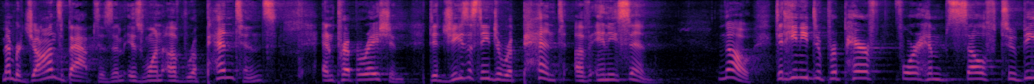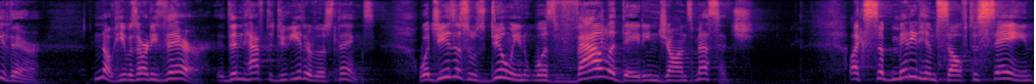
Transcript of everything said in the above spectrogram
Remember, John's baptism is one of repentance and preparation. Did Jesus need to repent of any sin? No. Did he need to prepare for himself to be there? No, he was already there. It didn't have to do either of those things. What Jesus was doing was validating John's message, like submitting himself to saying,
